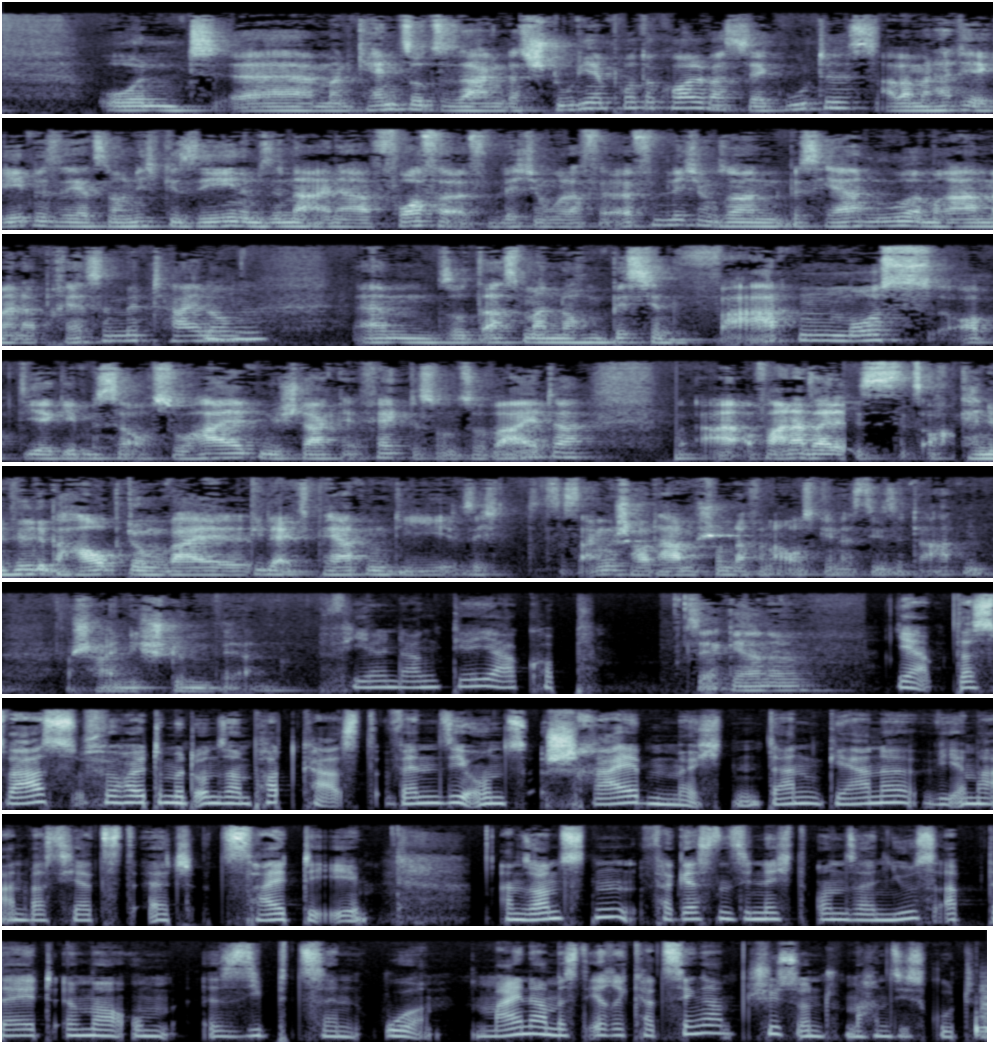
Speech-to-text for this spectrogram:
Und äh, man kennt sozusagen das Studienprotokoll, was sehr gut ist, aber man hat die Ergebnisse jetzt noch nicht gesehen im Sinne einer Vorveröffentlichung oder Veröffentlichung, sondern bisher nur im Rahmen einer Pressemitteilung. Mhm. Ähm, so dass man noch ein bisschen warten muss, ob die Ergebnisse auch so halten, wie stark der Effekt ist und so weiter. Auf der anderen Seite ist es jetzt auch keine wilde Behauptung, weil viele Experten, die sich das angeschaut haben, schon davon ausgehen, dass diese Daten wahrscheinlich stimmen werden. Vielen Dank dir, Jakob. Sehr gerne. Ja, das war's für heute mit unserem Podcast. Wenn Sie uns schreiben möchten, dann gerne wie immer an wasjetzt@zeit.de. Ansonsten vergessen Sie nicht unser News Update immer um 17 Uhr. Mein Name ist Erika Zinger. Tschüss und machen Sie es gut.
